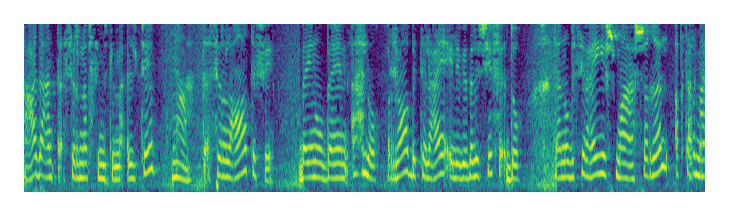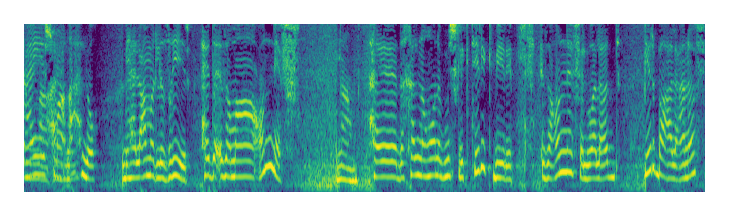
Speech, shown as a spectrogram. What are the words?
عدا عن تأثير نفسي مثل ما قلتي. نعم. تأثير العاطفي. بينه وبين أهله الرابط العائلي ببلش يفقده لأنه بصير عايش مع الشغل أكثر ما عايش مع, مع أهله. بهالعمر الصغير. هذا إذا ما عنف. نعم. دخلنا هون بمشكلة كتير كبيرة. إذا عنف الولد بيربى على العنف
